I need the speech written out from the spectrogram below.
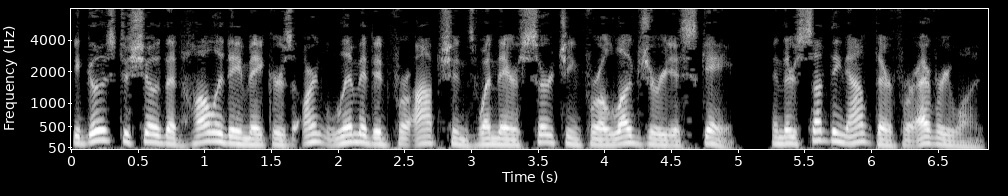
It goes to show that holidaymakers aren't limited for options when they are searching for a luxury escape, and there's something out there for everyone.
